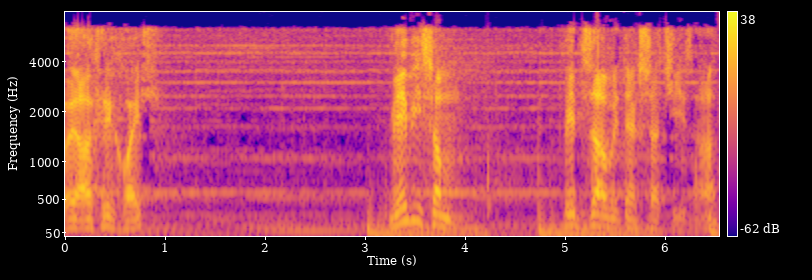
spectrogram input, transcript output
कोई आखिरी ख्वाहिश? Maybe some pizza with extra cheese हाँ एक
